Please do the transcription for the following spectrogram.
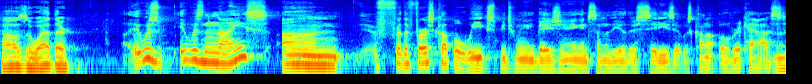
How was the weather? It was it was nice. Um, for the first couple weeks between Beijing and some of the other cities, it was kind of overcast.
